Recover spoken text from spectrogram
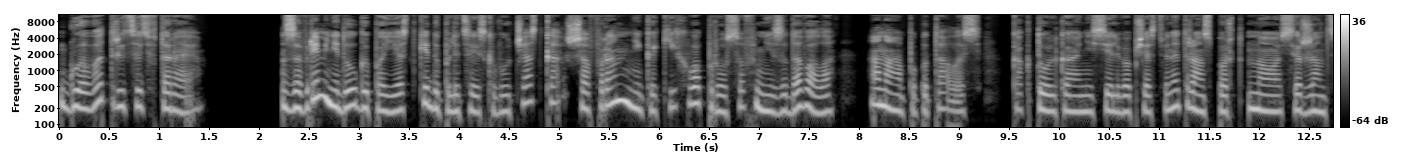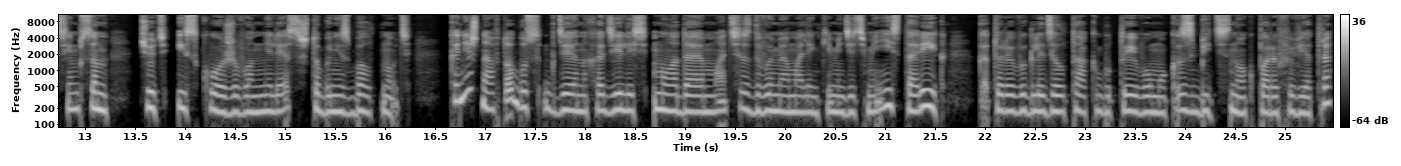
Глава 32. За время недолгой поездки до полицейского участка Шафран никаких вопросов не задавала. Она попыталась, как только они сели в общественный транспорт, но сержант Симпсон чуть из кожи вон не лез, чтобы не сболтнуть. Конечно, автобус, где находились молодая мать с двумя маленькими детьми и старик, который выглядел так, будто его мог сбить с ног порыв ветра,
